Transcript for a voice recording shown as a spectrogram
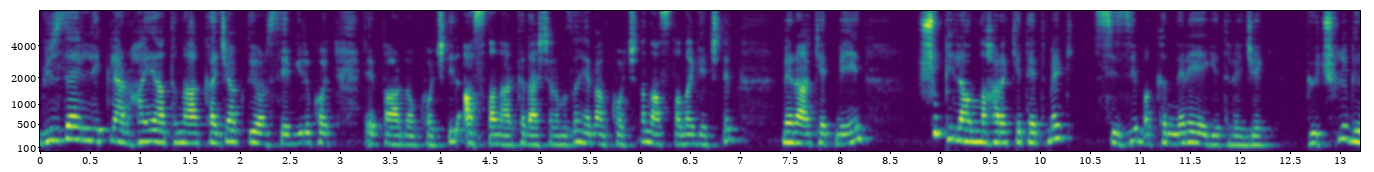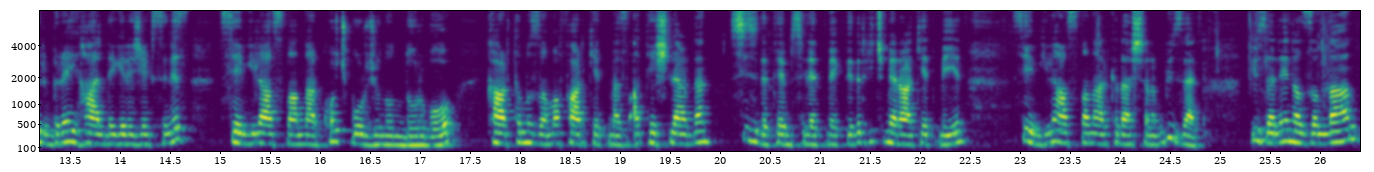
güzellikler hayatına akacak diyor sevgili koç e, pardon koç değil aslan arkadaşlarımıza. Hemen koçtan aslana geçtim. Merak etmeyin. Şu planla hareket etmek sizi bakın nereye getirecek? Güçlü bir birey haline geleceksiniz. Sevgili aslanlar koç burcunundur bu kartımız ama fark etmez. Ateşlerden sizi de temsil etmektedir. Hiç merak etmeyin. Sevgili aslan arkadaşlarım güzel güzel en azından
